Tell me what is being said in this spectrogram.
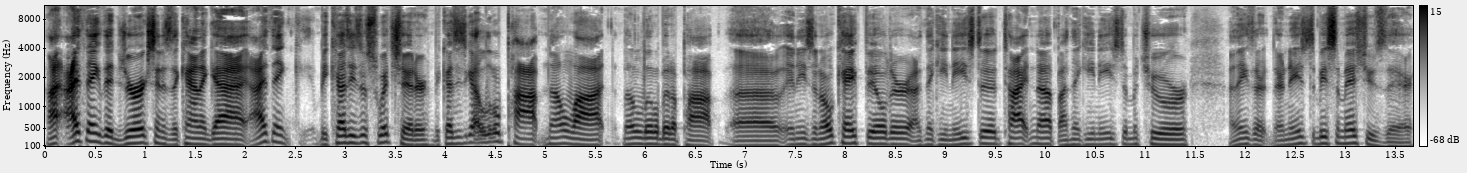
I, I think that Jurickson is the kind of guy. I think because he's a switch hitter, because he's got a little pop, not a lot, but a little bit of pop, uh, and he's an okay fielder. I think he needs to tighten up. I think he needs to mature. I think there there needs to be some issues there.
